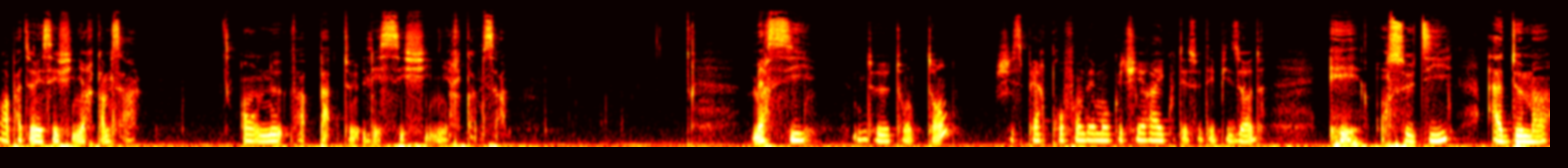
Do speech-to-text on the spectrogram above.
on va pas te laisser finir comme ça. On ne va pas te laisser finir comme ça. Merci de ton temps. J'espère profondément que tu iras écouter cet épisode. Et on se dit à demain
